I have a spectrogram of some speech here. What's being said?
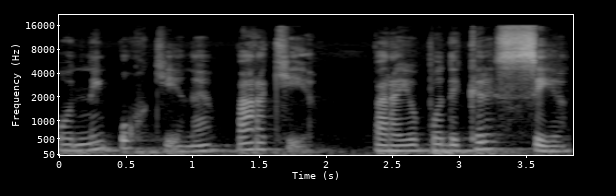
Ou nem por quê, né? Para quê? Para eu poder crescer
